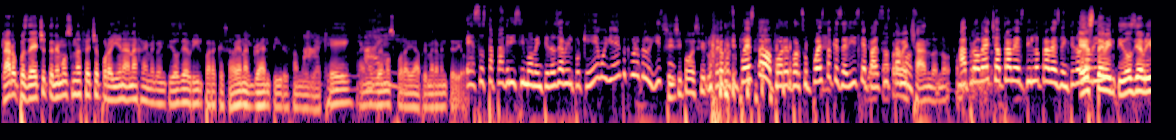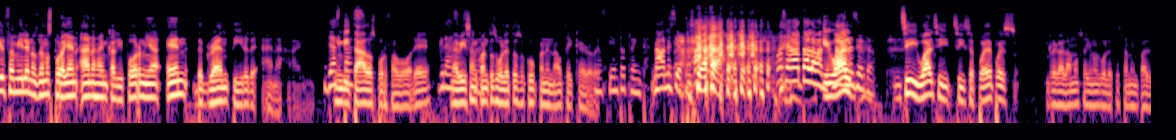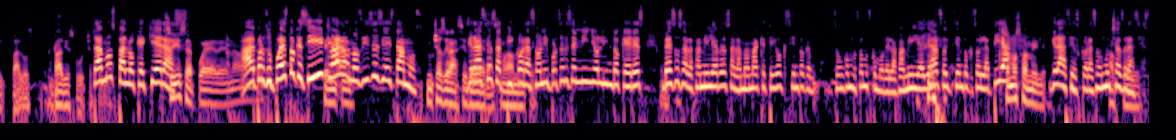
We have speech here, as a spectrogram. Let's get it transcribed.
Claro, pues de hecho tenemos una fecha por ahí en Anaheim el 22 de abril para que se vayan al Grand Theater familia, ¿ok? Ahí nos vemos por allá, primeramente Dios. Eso está padrísimo, 22 de abril. ¿Por qué? Muy bien, tú qué bueno que lo dijiste. Sí, sí puedo decirlo. Pero por supuesto, por, por supuesto que se dice, para eso estamos. aprovechando, ¿no? Aprovecha otra vez, dilo otra vez, 22 de Este abril. 22 de abril, familia, nos vemos por allá en Anaheim, California, en The Grand Theater de Anaheim. Ya estás. Invitados, por favor, ¿eh? Gracias, Me avisan cuántos boletos ocupan and I'll take care of it. No, 130. No, no es cierto. o sea, va toda la banda. Igual. No, no es cierto. Sí, igual, si, si se puede, pues regalamos ahí unos boletos también para los radioescuchas. Estamos para lo que quieras. Sí, se puede, ¿no? Ay, por supuesto que sí, Thank claro, you. nos dices y ahí estamos. Muchas gracias. Gracias veras, a ti, nuevamente. corazón, y por ser ese niño lindo que eres. Besos a la familia, besos a la mamá, que te digo que siento que son como somos como de la familia ya, soy siento que soy la tía. Somos familia. Gracias, corazón, muchas gracias.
